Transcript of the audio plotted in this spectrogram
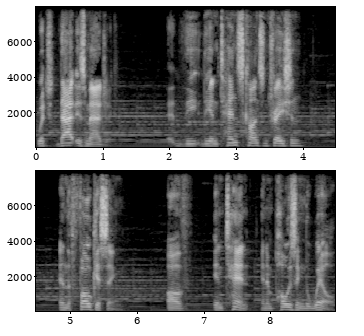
Which that is magic. The the intense concentration and the focusing of intent and imposing the will,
